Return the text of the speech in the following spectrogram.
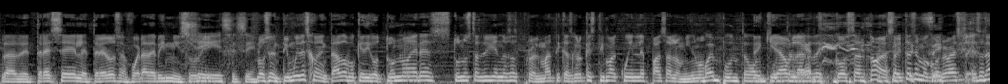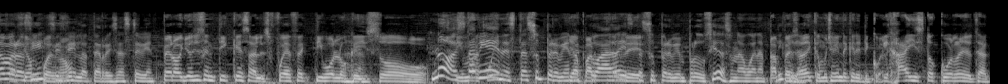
la de 13 letreros afuera de Big Missouri, Sí, sí, sí. lo sentí muy desconectado porque digo, tú no eres, tú no estás viviendo esas problemáticas. Creo que a Steve McQueen le pasa lo mismo. Buen punto, De buen quiere punto, hablar de cosas. No, hasta ahorita se me ocurrió Sí. esa No, pero sí, pues, sí, ¿no? sí, lo aterrizaste bien. Pero yo sí sentí que fue efectivo lo que hizo. No, Steve está McQueen. bien, está súper bien Y actuada y de- está súper bien producida, es una buena A película. pesar de que mucha gente criticó el heist ocurre, o sea,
